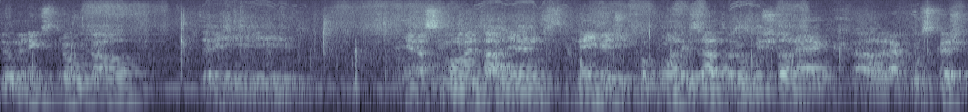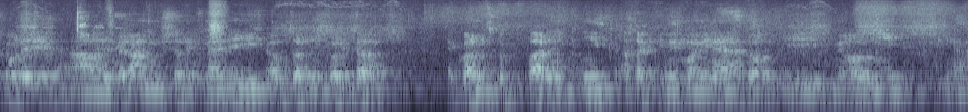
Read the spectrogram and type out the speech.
Dominik Stroukal, který je asi momentálně jeden z největších popularizátorů myšlenek rakouské školy a liberálních myšlenek v médiích, autor několika ekonomicko-popárních knih a taky mimo jiné velký milovník vína.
